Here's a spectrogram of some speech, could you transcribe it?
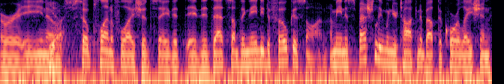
Or you know yes. so plentiful I should say that, eh, that that's something they need to focus on. I mean especially when you're talking about the correlation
